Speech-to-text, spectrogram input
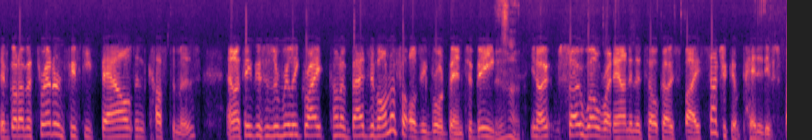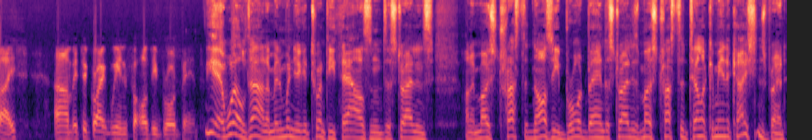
They've got over 350,000 customers, and I think this is a really great kind of badge of honour for Aussie Broadband to be, you know, so well renowned in the telco space, such a competitive space. Um, it's a great win for Aussie Broadband. Yeah, well done. I mean, when you get 20,000 Australians on a most trusted, Aussie Broadband, Australia's most trusted telecommunications brand,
